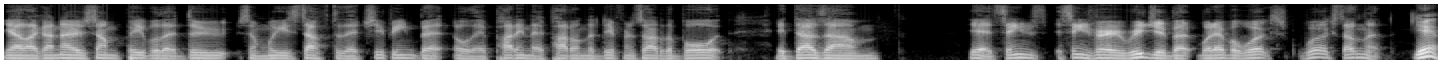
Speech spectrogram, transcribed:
yeah, like I know some people that do some weird stuff to their chipping, but or their putting, they putt on the different side of the ball. It it does um, yeah, it seems it seems very rigid, but whatever works works, doesn't it? Yeah,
